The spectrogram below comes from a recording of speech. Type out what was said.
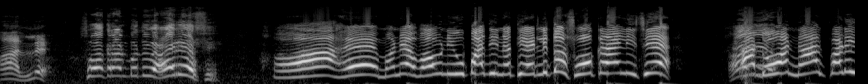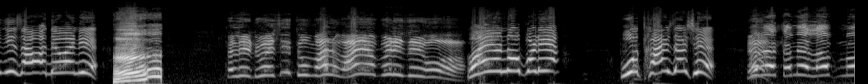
હા લે. છોકરાને બધું હારે છે. હા હે મને વહુની ઉપાધિ નથી એટલી તો છોકરાની છે. આ. ડોહા ના જ પડી દી જવા દેવાની. અલી ડોશી તું મારે વાયા પડી જઈ હો વાય નો પડે ભૂત ખાઈ જશે હવે તમે લપ નો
